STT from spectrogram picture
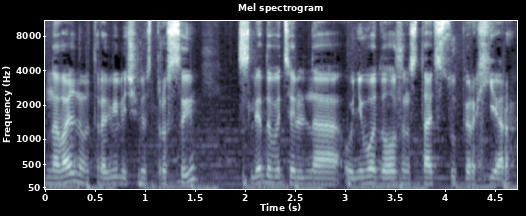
Навального травили через трусы, следовательно, у него должен стать суперхер.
